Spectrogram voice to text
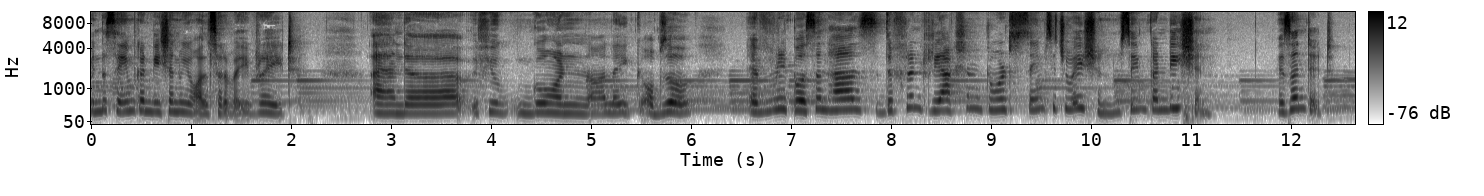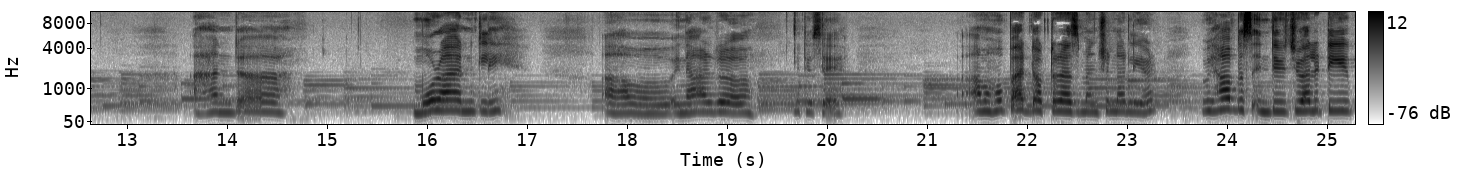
In the same condition, we all survive, right? And uh, if you go on, uh, like, observe, every person has different reaction towards same situation same condition isn't it? And uh, more ironically uh, in our uh, what you say? I'm a homeopath doctor as mentioned earlier we have this individuality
